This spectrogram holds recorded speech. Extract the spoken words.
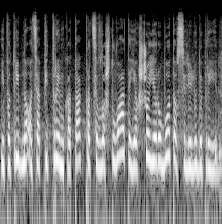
і потрібна оця підтримка. Так працевлаштувати. Якщо є робота в селі, люди приїдуть.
